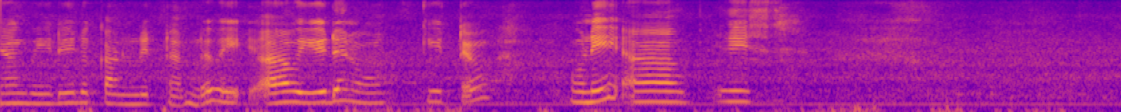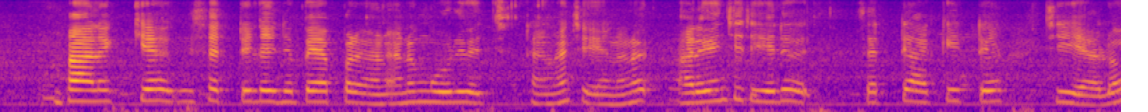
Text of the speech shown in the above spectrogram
ഞാൻ വീഡിയോയിൽ കണ്ടിട്ടുണ്ട്. ആ വീഡിയോ നോക്കിയിട്ട് കൂടി ഈ പാലയ്ക്ക് സെറ്റിൽ ഇത് പേപ്പറാണ് അതും കൂടി വെച്ചിട്ടാണ് ചെയ്യുന്നത് അറേഞ്ച് ചെയ്ത് സെറ്റാക്കിയിട്ട് ചെയ്യാമല്ലോ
